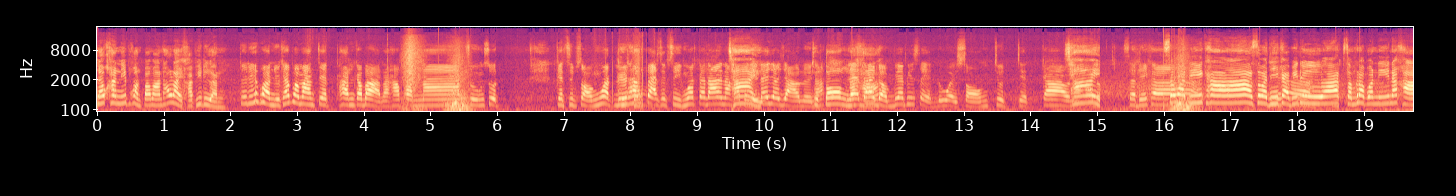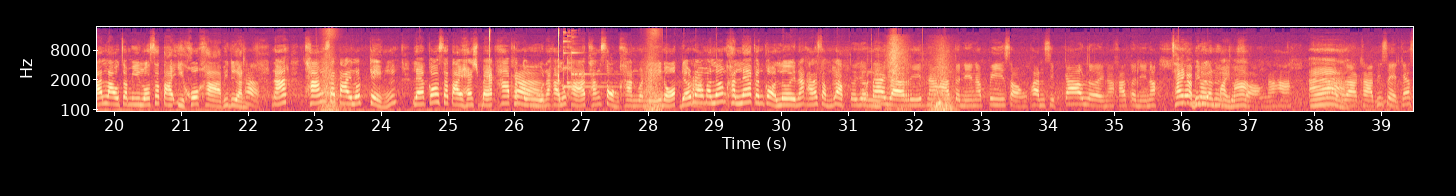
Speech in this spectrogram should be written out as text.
แล้วคันนี้ผ่อนประมาณเท่าไหร่คะพี่เดือน ตัวนี้ผ่อนอยู่แค่ประมาณ 7,000กว่าบาทนะคะ ผ่อนนานสูงสุด 72 งวด หรือทั้ง 84 งวดก็ได้นะคะใช่ตัวนี้ได้ยาวๆเลยนะถูกต้องนะคะ และได้ดอกเบี้ยพิเศษด้วย 2.79ใช่นะคะสวั สดีค่ะสวัสดีค่ะ สวัสดีค่ะ สวัสดีค่ะพี่เดือนสำหรับวันนี้นะคะ เราจะมีรถสไตล์อีโคคาร์พี่เดือนค่ะ นะ ทั้งสไตล์รถเก๋งและก็สไตล์แฮชแบ็ก5ประตูนะคะ ลูกค้าทั้ง 2 คันวันนี้เนาะเดี๋ยวเรามาเริ่มคันแรกกันก่อนเลยนะคะสำหรับโตโยวันต้านี้ยาริสนะคะ ตัวนี้นะปี 2019 เลยนะคะ ตัวนี้เนาะใช่ค่ะพี่เดือนใหม่มาก1.2นะคะอ่าราคาพิเศษแค่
